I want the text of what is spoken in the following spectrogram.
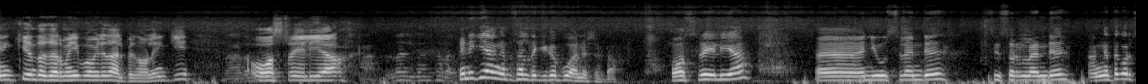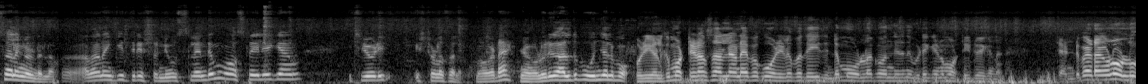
എനിക്ക് എന്താ ജർമ്മനി പോകാൻ വലിയ താല്പര്യം എനിക്ക് ഓസ്ട്രേലിയ എനിക്ക് അങ്ങനത്തെ സ്ഥലത്തേക്കൊക്കെ പോകാൻ ഇഷ്ടം കേട്ടോ. ഓസ്ട്രേലിയ ന്യൂസിലൻഡ് സ്വിറ്റ്സർലൻഡ് അങ്ങനത്തെ കുറച്ച് സ്ഥലങ്ങളുണ്ടല്ലോ. അതാണ് എനിക്ക് ഇത്തിരി ഇഷ്ടം. ന്യൂസിലൻഡും ഓസ്ട്രേലിയക്കാണ് ഇച്ചിരി കൂടി ഇഷ്ടമുള്ള സ്ഥലം. നോക്കട്ടെ ഞങ്ങളൊരു കാലത്ത് പോകും ചിലപ്പോൾ കോഴികൾക്ക് മുട്ടയിടാൻ സ്ഥലമാണ് ഇപ്പോൾ കോഴികൾ ഇപ്പോൾ ഇതിന്റെ ഇതിന്റെ മുകളിലൊക്കെ വന്നിരുന്നു ഇവിടെയൊക്കെയാണ് മുട്ടയിട്ട് വെക്കണത് രണ്ട് പേടകളും ഉള്ളൂ.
